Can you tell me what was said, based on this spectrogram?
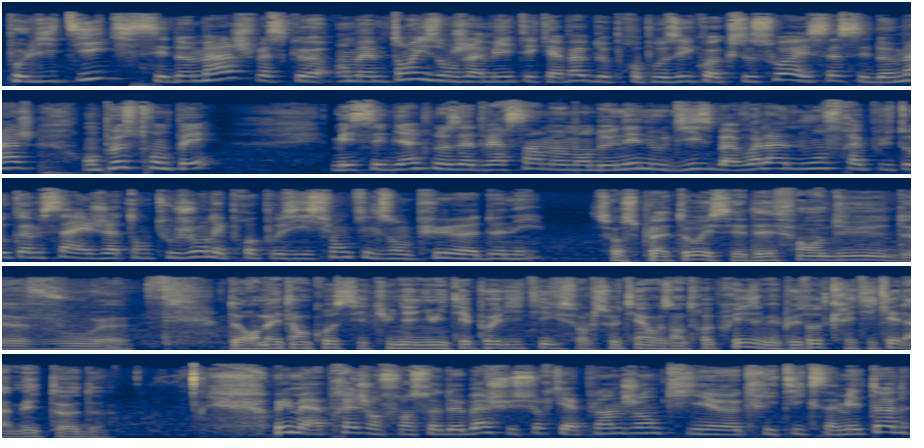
politique. C'est dommage parce qu'en même temps, ils n'ont jamais été capables de proposer quoi que ce soit et ça, c'est dommage. On peut se tromper. Mais c'est bien que nos adversaires, à un moment donné, nous disent, bah voilà, nous, on ferait plutôt comme ça. Et j'attends toujours les propositions qu'ils ont pu donner sur ce plateau, il s'est défendu de vous de remettre en cause cette unanimité politique sur le soutien aux entreprises, mais plutôt de critiquer la méthode. Oui, mais après, Jean-François Debat, je suis sûr qu'il y a plein de gens qui euh, critiquent sa méthode.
